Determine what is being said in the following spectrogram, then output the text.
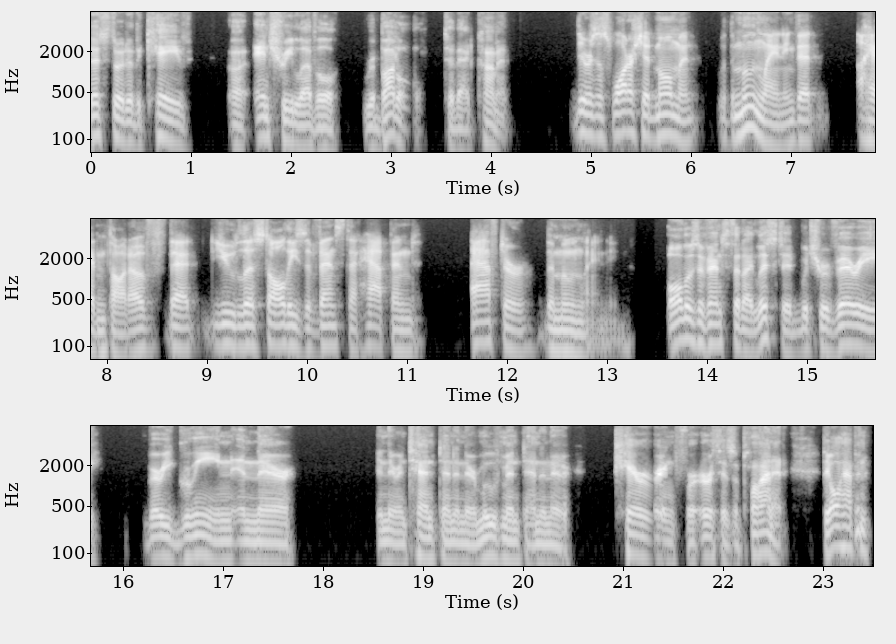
that's sort of the cave uh, entry level rebuttal to that comment. There was this watershed moment with the moon landing that I hadn't thought of. That you list all these events that happened after the moon landing. All those events that I listed, which were very, very green in their in their intent and in their movement and in their caring for Earth as a planet, they all happened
